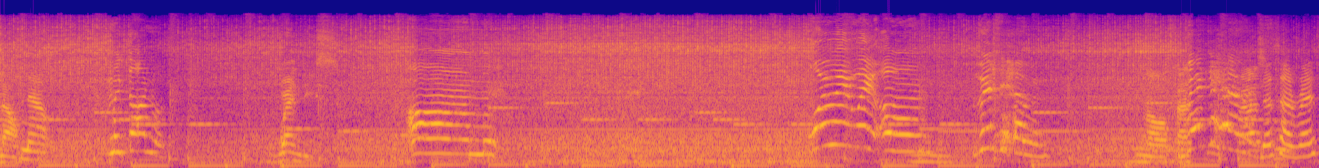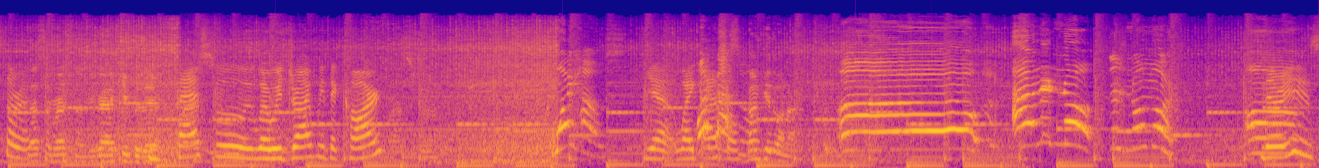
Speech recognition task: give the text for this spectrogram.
now Now. McDonald's. Wendy's. Um. Wait, wait, wait. Um, Veggie Heaven. No, fast Veggie food. Heaven. Fast That's food. a restaurant. That's a restaurant. You gotta keep it there. Fast food where we drive with the car. Fast food. White House. Yeah, White White Castle. Castle. Dunkin' Donut. Oh, There is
